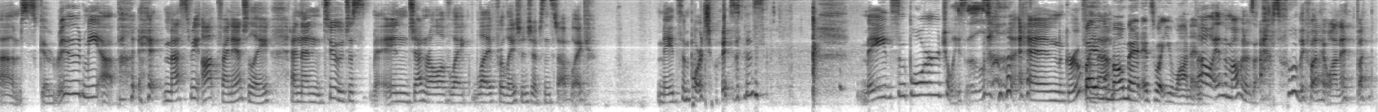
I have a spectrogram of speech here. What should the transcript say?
um, screwed me up. it messed me up financially, and then too, just in general of like life relationships and stuff. Like, made some poor choices. made some poor choices and grew from But in them. the moment, it's what you wanted. Oh, in the moment, it was absolutely what I wanted. But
